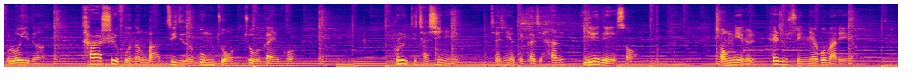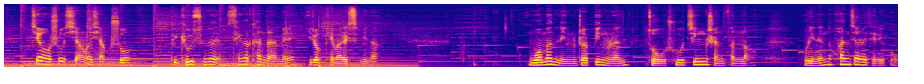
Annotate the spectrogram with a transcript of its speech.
플로이드. 他是否能把自己的工作做个概括? 프로이트 자신이 자신이 여태까지 한 일에 대해서 정리를 해줄 수 있냐고 말이에요. 教授想了想说그 교수는 생각한 다음에 이렇게 말했습니다. 我们领着病人走出精神烦恼。 우리는 환자를 데리고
